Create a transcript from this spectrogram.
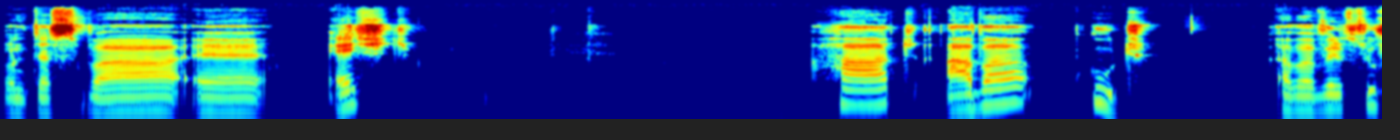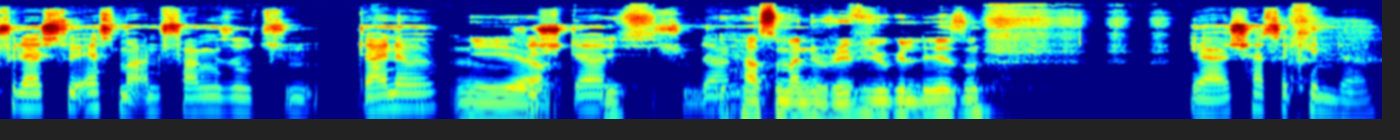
Und das war äh, echt hart, aber gut. Aber willst du vielleicht zuerst mal anfangen, so zu deiner ja, Sicht da ich, zu sagen? Hast du meine Review gelesen? Ja, ich hasse Kinder.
